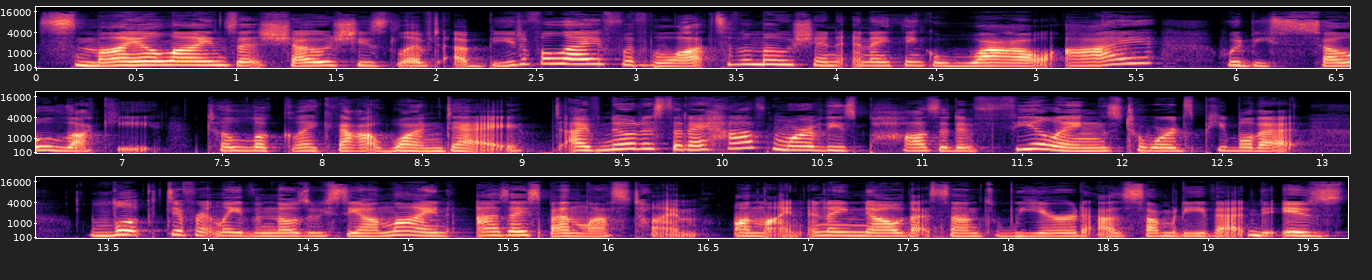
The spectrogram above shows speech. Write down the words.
smile lines that show she's lived a beautiful life with lots of emotion. And I think, wow, I would be so lucky to look like that one day. I've noticed that I have more of these positive feelings towards people that look differently than those we see online as I spend less time online. And I know that sounds weird as somebody that is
